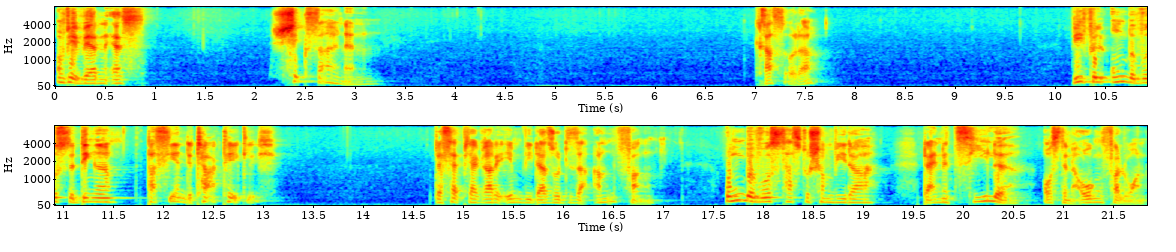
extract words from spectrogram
und wir werden es Schicksal nennen. Krass, oder? Wie viel unbewusste Dinge passieren dir tagtäglich? Deshalb ja gerade eben wieder so dieser Anfang. Unbewusst hast du schon wieder deine Ziele aus den Augen verloren.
